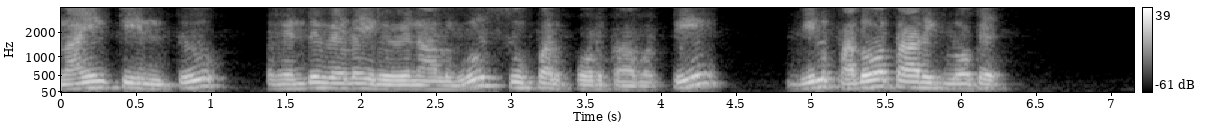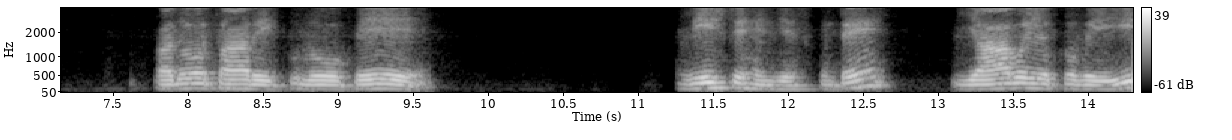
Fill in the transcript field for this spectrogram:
నైన్టీన్త్ రెండు వేల ఇరవై నాలుగు సూపర్ కోడ్ కాబట్టి వీళ్ళు పదో తారీఖు లోపే పదో తారీఖు లోపే రిజిస్ట్రేషన్ చేసుకుంటే యాభై ఒక్క వెయ్యి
